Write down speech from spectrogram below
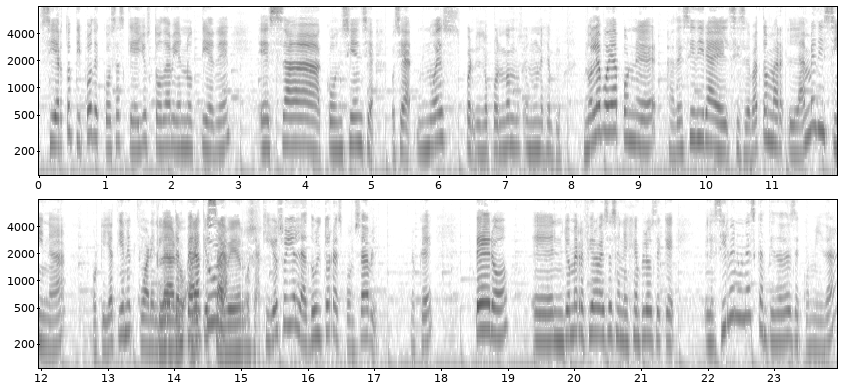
cierto tipo de cosas que ellos todavía no tienen esa conciencia. O sea, no es, lo pongamos en un ejemplo, no le voy a poner a decidir a él si se va a tomar la medicina porque ya tiene 40 de temperatura. Hay que saber. O sea, aquí yo soy el adulto responsable, ¿ok? Pero eh, yo me refiero a veces en ejemplos de que le sirven unas cantidades de comida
